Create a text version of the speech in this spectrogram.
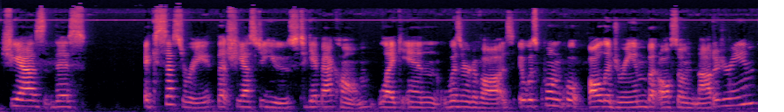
She has this accessory that she has to use to get back home, like in Wizard of Oz. It was quote unquote all a dream, but also not a dream.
